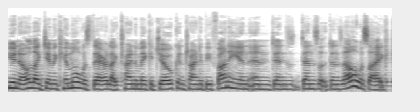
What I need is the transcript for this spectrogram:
You know, like Jimmy Kimmel was there, like trying to make a joke and trying to be funny, and and Denzel, Denzel was like,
